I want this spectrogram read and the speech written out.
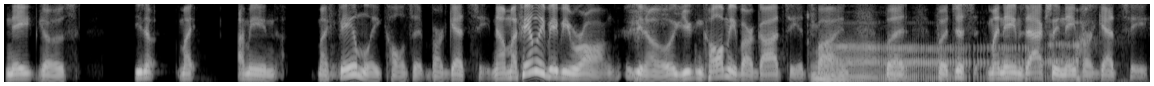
Nate goes, you know, my I mean, my family calls it Bargatze. Now, my family may be wrong. You know, you can call me Bargatze. It's fine. But but just my name's actually Nate Bargatze.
